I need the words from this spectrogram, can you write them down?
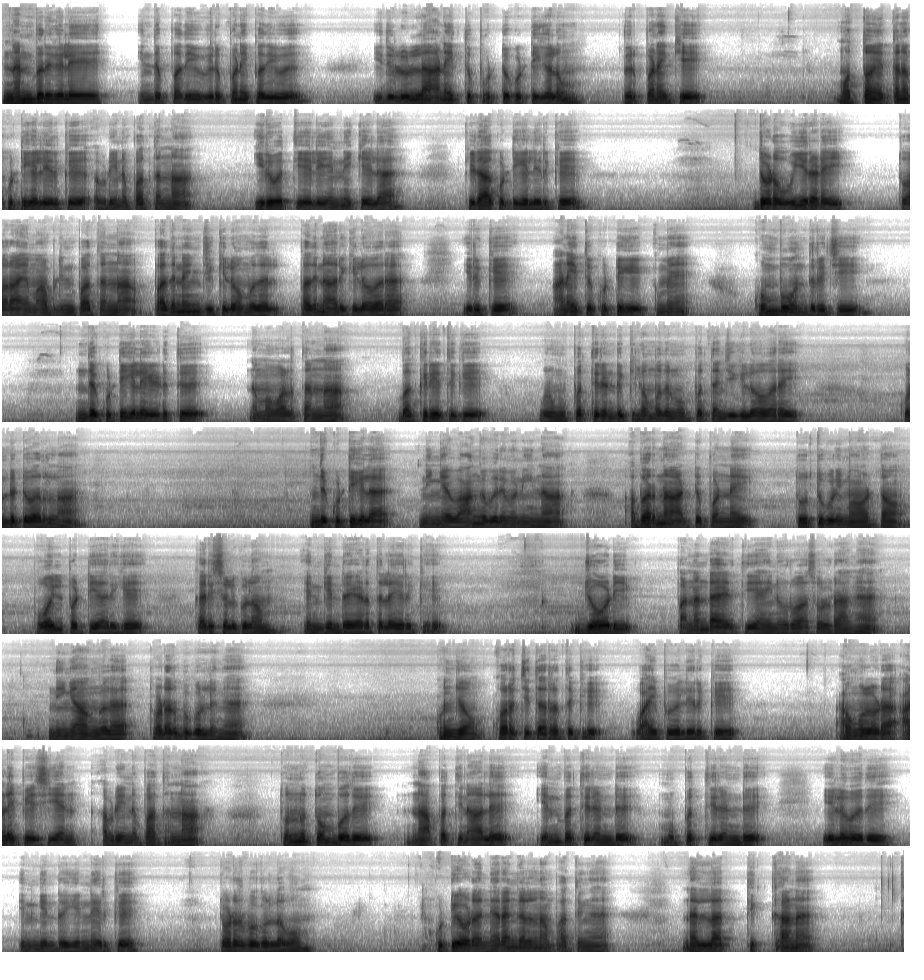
நண்பர்களே இந்த பதிவு விற்பனை பதிவு. இதில் உள்ள அனைத்து பொட்டு குட்டிகளும் விற்பனைக்கு. மொத்தம் எத்தனை குட்டிகள் இருக்குது அப்படின்னு பார்த்தோன்னா இருபத்தி ஏழு எண்ணிக்கையில் கிடா குட்டிகள் இருக்குது இதோட உயிரடை தோராயமாக அப்படின்னு பார்த்தோன்னா பதினஞ்சு கிலோ முதல் பதினாறு கிலோ வரை இருக்குது அனைத்து குட்டிகளுக்குமே கொம்பு வந்துருச்சு. இந்த குட்டிகளை எடுத்து நம்ம வளர்த்தோன்னா பக்ரீத்துக்கு ஒரு முப்பத்தி ரெண்டு கிலோ முதல் முப்பத்தஞ்சு கிலோ வரை கொண்டுட்டு வரலாம். இந்த குட்டிகளை நீங்கள் வாங்க விரும்பினீங்கன்னா அபர்ணா ஆட்டுப்பண்ணை தூத்துக்குடி மாவட்டம் கோயில்பட்டி அருகே கரிசல்குளம் என்கின்ற இடத்துல இருக்குது ஜோடி பன்னெண்டாயிரத்தி ஐநூறுரூவா சொல்கிறாங்க நீங்கள் அவங்கள தொடர்பு கொள்ளுங்கள் கொஞ்சம் குறைச்சி தர்றதுக்கு வாய்ப்புகள் இருக்குது அவங்களோட அலைபேசி எண் அப்படின்னு பார்த்தோன்னா தொண்ணூத்தொம்பது நாற்பத்தி நாலு எண்பத்தி ரெண்டு முப்பத்தி ரெண்டு எழுவது என்கின்ற எண்ணிற்கு தொடர்பு கொள்ளவும். குட்டியோட நிறங்கள்லாம் பார்த்துங்க நல்லா திக்கான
